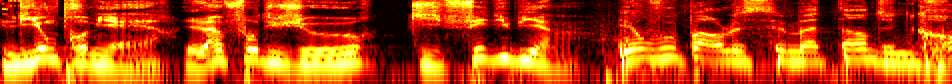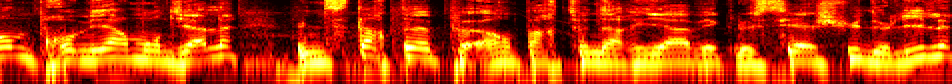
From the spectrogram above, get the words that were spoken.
Lyon Première, l'info du jour qui fait du bien. Et on vous parle ce matin d'une grande première mondiale. Une start-up en partenariat avec le CHU de Lille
